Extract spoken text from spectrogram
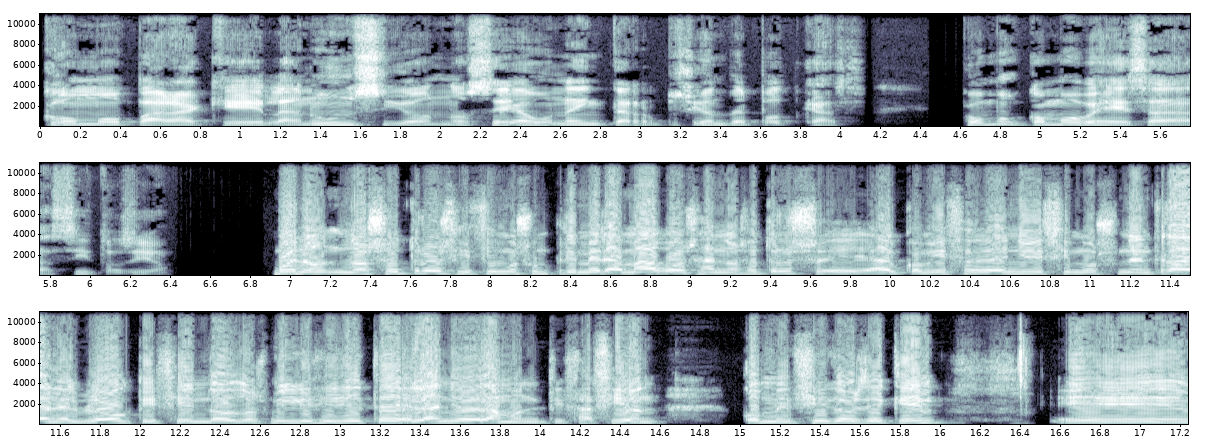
como para que el anuncio no sea una interrupción de podcast. ¿Cómo, cómo ves esa situación? Bueno, nosotros hicimos un primer amago, o sea, nosotros eh, al comienzo del año hicimos una entrada en el blog diciendo 2017 el año de la monetización, convencidos de que eh,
